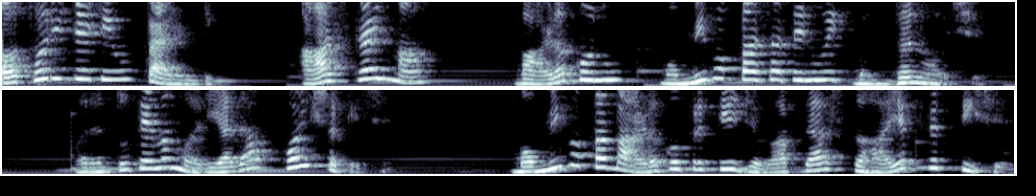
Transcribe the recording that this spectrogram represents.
ઓથોરિટેટિવ પેરેન્ટિંગ આ સ્ટાઇલમાં બાળકોનું મમ્મી પપ્પા સાથેનું એક બંધન હોય છે. પરંતુ તેમાં મર્યાદા હોઈ શકે છે. મમ્મી પપ્પા બાળકો પ્રત્યે જવાબદાર સહાયક વ્યક્તિ છે.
